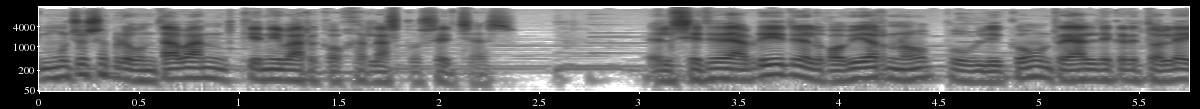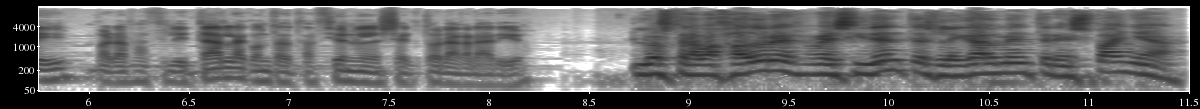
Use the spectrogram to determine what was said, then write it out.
y muchos se preguntaban quién iba a recoger las cosechas. El 7 de abril el Gobierno publicó un Real Decreto Ley para facilitar la contratación en el sector agrario. Los trabajadores residentes legalmente en España,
